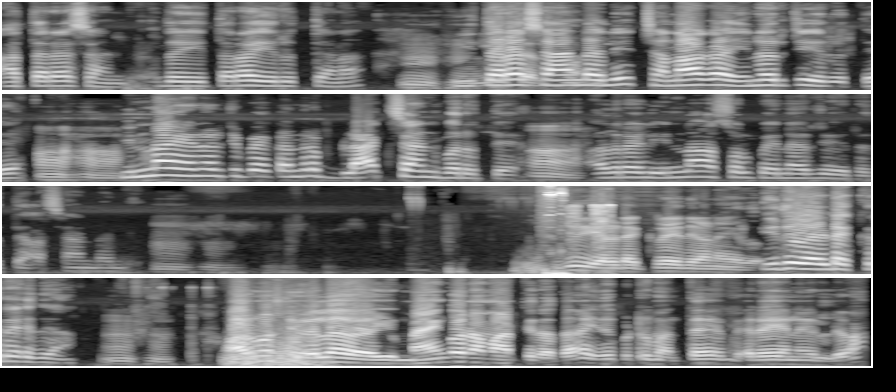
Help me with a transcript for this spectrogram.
ಆ ತರ ಸ್ಯಾಂಡ್. ಅದೇ ಈ ತರ ಇರುತ್ತೆ ಅಣ್ಣ. ಹ್ಮ್ ಈ ತರ ಸ್ಯಾಂಡ್ ಅಲ್ಲಿ ಚೆನ್ನಾಗ ಎನರ್ಜಿ ಇರುತ್ತೆ. ಹಾ ಹಾ ಇನ್ನ ಎನರ್ಜಿ ಬೇಕಂದ್ರೆ ಬ್ಲಾಕ್ ಸ್ಯಾಂಡ್ ಬರುತ್ತೆ. ಹಾ. ಅದ್ರಲ್ಲಿ ಇನ್ನ ಸ್ವಲ್ಪ ಎನರ್ಜಿ ಇರುತ್ತೆ ಆ ಸ್ಯಾಂಡ್ ಅಲ್ಲಿ. ಹ್ಮ್ ಹ್ಮ್ ಹ್ಮ್. ಇದು ಎರಡು ಎಕರೆ ಇದೆ ಅಣ್ಣ ಇದು. ಇದು ಎರಡು ಎಕರೆ ಇದೆ. ಹ್ಮ್ ಹ್ಮ್. ಆಲ್ಮೋಸ್ಟ್ ಇವೆಲ್ಲ ಮ್ಯಾಂಗೋನ ಮಾಡ್ತಿರೋದಾ? ಇದು ಬಿಟ್ರೆ ಮತ್ತೆ ಬೇರೆ ಏನು ಇಲ್ವಾ?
